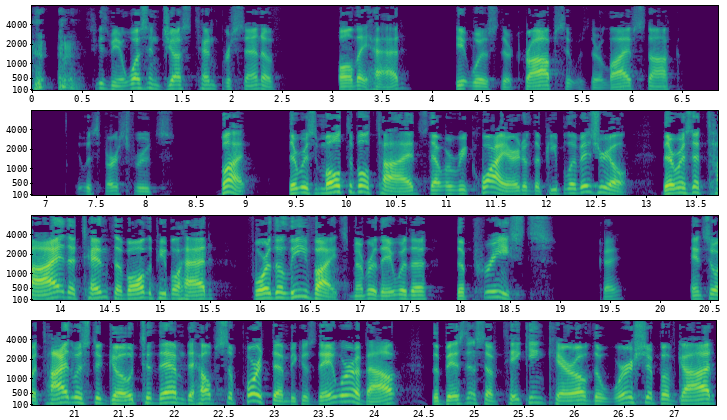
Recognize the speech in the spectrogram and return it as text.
Excuse me, it wasn't just 10% of all they had. It was their crops, it was their livestock, it was first fruits. But there was multiple tithes that were required of the people of Israel. There was a tithe, a tenth of all the people had for the Levites. Remember, they were the, the priests. Okay? And so a tithe was to go to them to help support them because they were about the business of taking care of the worship of God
